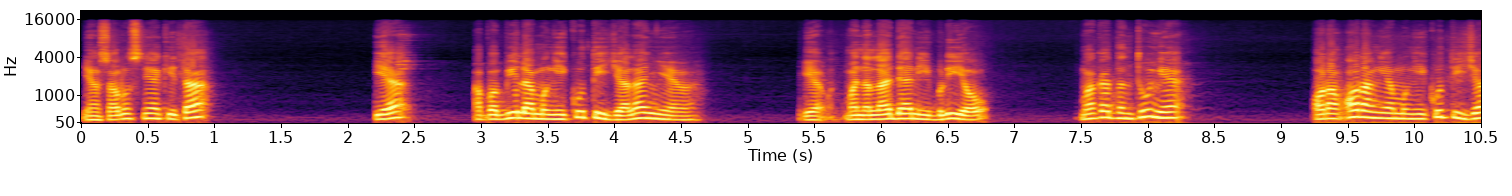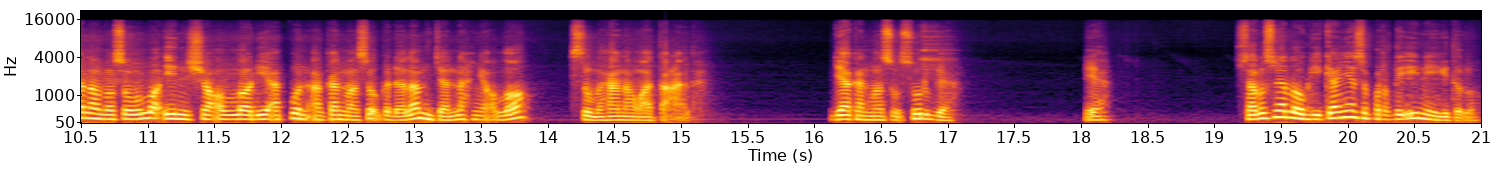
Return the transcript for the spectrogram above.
Yang seharusnya kita ya apabila mengikuti jalannya ya meneladani beliau maka tentunya Orang-orang yang mengikuti jalan Rasulullah, insya Allah dia pun akan masuk ke dalam jannahnya Allah Subhanahu wa taala. Dia akan masuk surga. Ya. Seharusnya logikanya seperti ini gitu loh.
